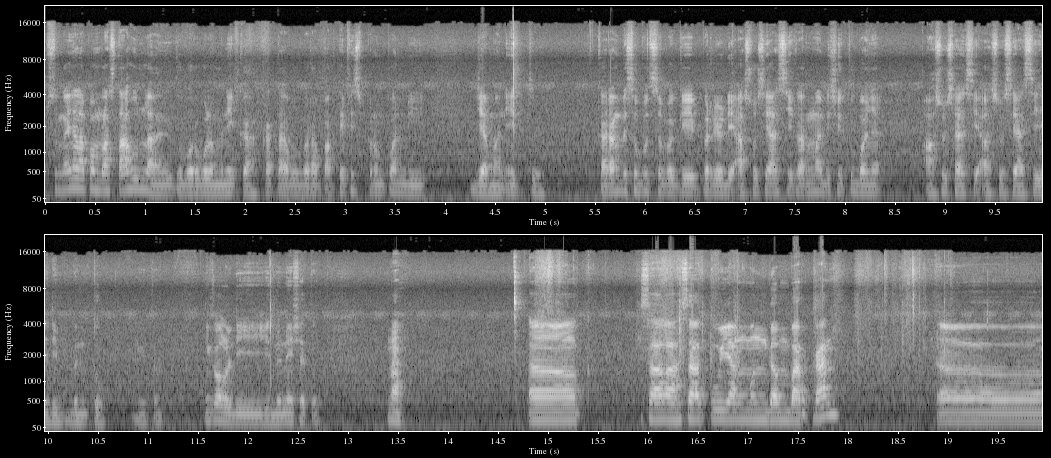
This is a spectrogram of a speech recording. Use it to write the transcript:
seenggaknya 18 tahun lah itu baru boleh menikah kata beberapa aktivis perempuan di zaman itu sekarang disebut sebagai periode asosiasi karena di situ banyak asosiasi-asosiasi dibentuk gitu ini kalau di Indonesia tuh nah eh, salah satu yang menggambarkan eh,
